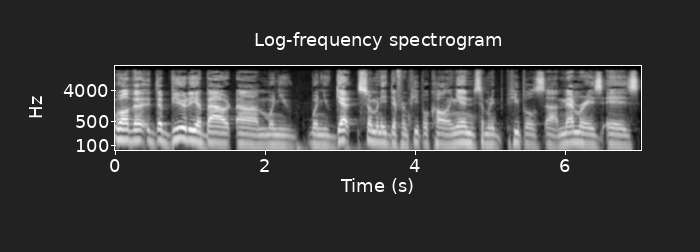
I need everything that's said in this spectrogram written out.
Well, the the beauty about um, when you when you get so many different people calling in, so many people's uh, memories is,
